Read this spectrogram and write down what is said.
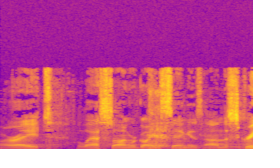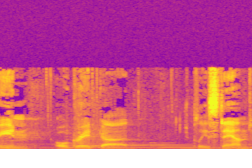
All right. The last song we're going to sing is on the screen. Oh, great God. Please stand.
